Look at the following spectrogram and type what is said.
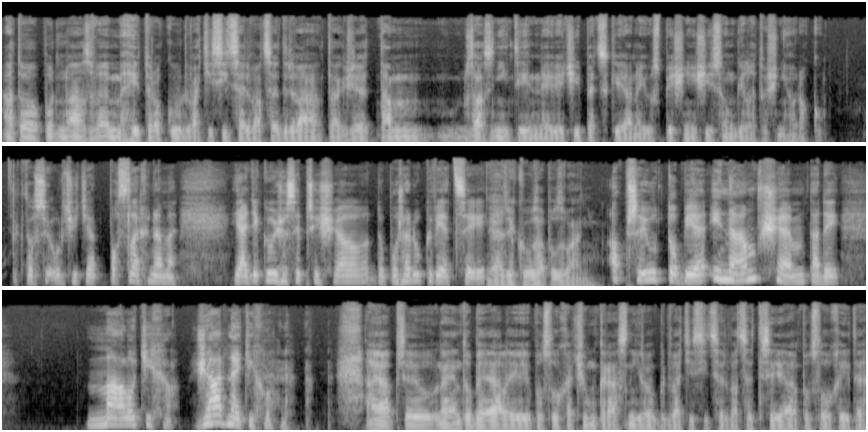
a to pod názvem Hit roku 2022, takže tam zazní ty největší pecky a nejúspěšnější songy letošního roku tak to si určitě poslechneme. Já děkuji, že jsi přišel do pořadu k věci. Já děkuji za pozvání. A přeju tobě i nám všem tady málo ticha. Žádné ticho. A já přeju nejen tobě, ale i posluchačům krásný rok 2023 a poslouchejte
